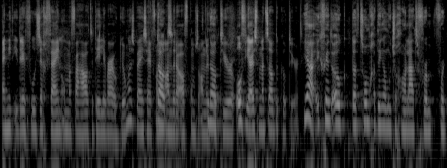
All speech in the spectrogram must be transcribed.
En niet iedereen voelt zich fijn om een verhaal te delen waar ook jongens bij zijn van Dat. een andere afkomst, andere Dat. cultuur. Of juist van hetzelfde cultuur. Ja, ik vind ook dat sommige dingen moet je gewoon laten voor, voor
